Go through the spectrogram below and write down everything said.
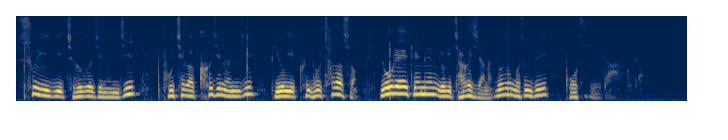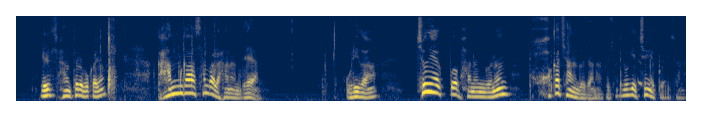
수익이 적어지는지 부채가 커지는지 비용이 큰 형을 찾아서 요래 되면 여기 작아지잖아. 여기 무슨 주의? 보수주의다. 예를 들어서 하나 들어볼까요? 감가상가를 하는데 우리가 정액법 하는 거는 똑같이 하는 거잖아. 그죠? 이게 정액법이잖아.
